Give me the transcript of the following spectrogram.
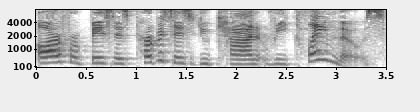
are for business purposes, you can reclaim those.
